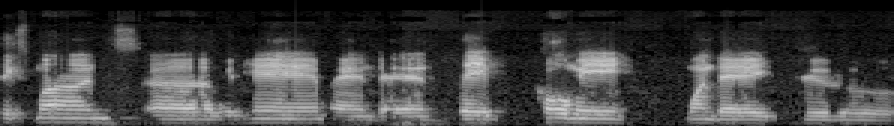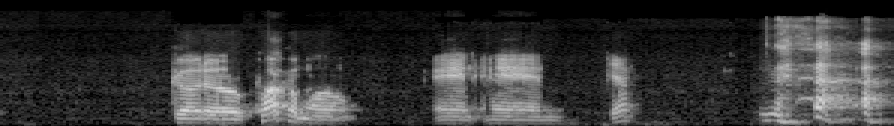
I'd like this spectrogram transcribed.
six months uh, with him, and then they called me one day to go to Kokomo, and and yeah,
